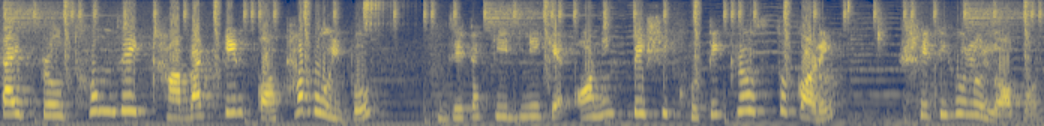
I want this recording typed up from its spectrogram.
তাই প্রথম যে খাবারটির কথা বলব, যেটা কিডনিকে অনেক বেশি ক্ষতিগ্রস্ত করে, সেটি হলো লবণ।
